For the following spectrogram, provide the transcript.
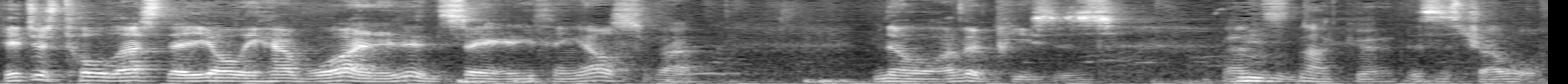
It just told us that he only have one. It didn't say anything else about no other pieces. That's not good. This is trouble.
